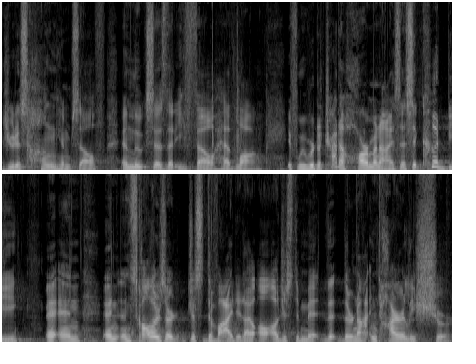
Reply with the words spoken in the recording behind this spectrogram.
Judas hung himself, and Luke says that he fell headlong. If we were to try to harmonize this, it could be, and, and, and scholars are just divided, I'll, I'll just admit, that they're not entirely sure.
